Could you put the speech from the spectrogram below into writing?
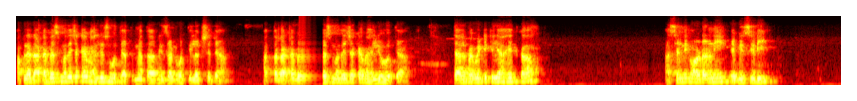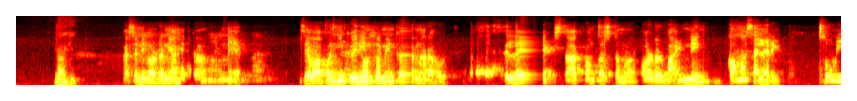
आपल्या डाटाबेस मध्ये ज्या काही व्हॅल्यूज होत्या तुम्ही आता रिझल्ट वरती लक्ष द्या. आता डाटाबेस मध्ये ज्या काही व्हॅल्यू होत्या त्या अल्फाबेटिकली आहेत का? असेंडिंग ऑर्डरनी एबीसीडी नाही. असेंडिंग ऑर्डरनी आहेत का? नाही आहेत. जेव्हा आपण ही क्वेरी. इम्प्लिमेंट करणार आहोत select star from customer order by name comma salary so we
